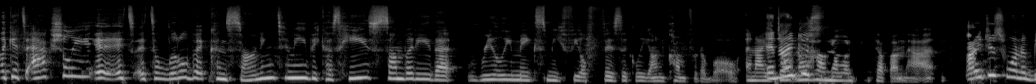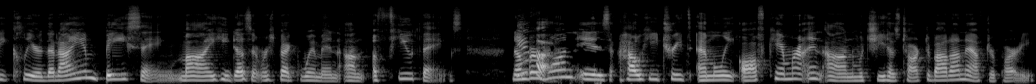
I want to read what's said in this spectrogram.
Like it's actually it, it's it's a little bit concerning to me because he's somebody that really makes me feel physically uncomfortable, and I And don't I know how no one picked up on that. I just want to be clear that I am basing my he doesn't respect women on a few things. Number Yeah. one is how he treats Emily off camera and on, which she has talked about on After Party.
